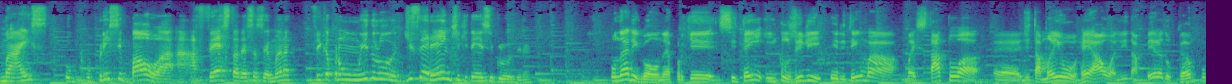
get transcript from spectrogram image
Mas o, o principal, a, a, festa dessa semana, fica para um ídolo diferente que tem esse clube, né? O Narigon, né? Porque se tem, inclusive, ele tem uma, uma estátua é, de tamanho real ali na beira do campo,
